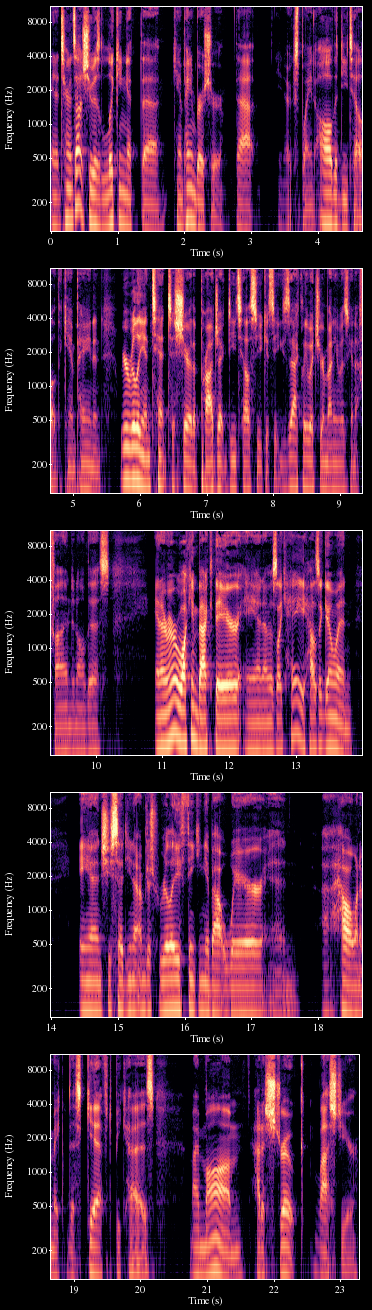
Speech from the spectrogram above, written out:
And it turns out she was looking at the campaign brochure that you know explained all the detail of the campaign, and we were really intent to share the project details so you could see exactly what your money was going to fund and all this. And I remember walking back there, and I was like, "Hey, how's it going?" And she said, "You know, I'm just really thinking about where and uh, how I want to make this gift because my mom had a stroke last year,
